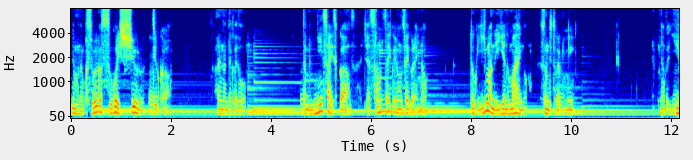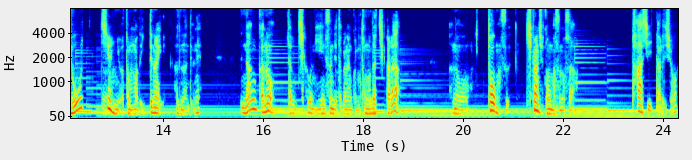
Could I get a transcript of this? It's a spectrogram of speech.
でもなんかそれがすごいシュールっていうか、あれなんだけど多分2歳かじゃあ3歳か4歳ぐらいの時今の家の前の住んでた時になんか幼稚園には多分まだ行ってないはずなんだよね。なんかの多分近くに家に住んでたかなんかの友達からあのトーマス機関車トーマスのさパーシーってあるでしょ、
